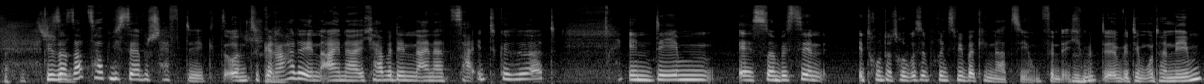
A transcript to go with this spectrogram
Dieser Satz hat mich sehr beschäftigt und Schön. gerade in einer, ich habe den in einer Zeit gehört, in dem es so ein bisschen drunter drüber ist übrigens wie bei Kindererziehung, finde ich, mhm. mit, äh, mit dem Unternehmen.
